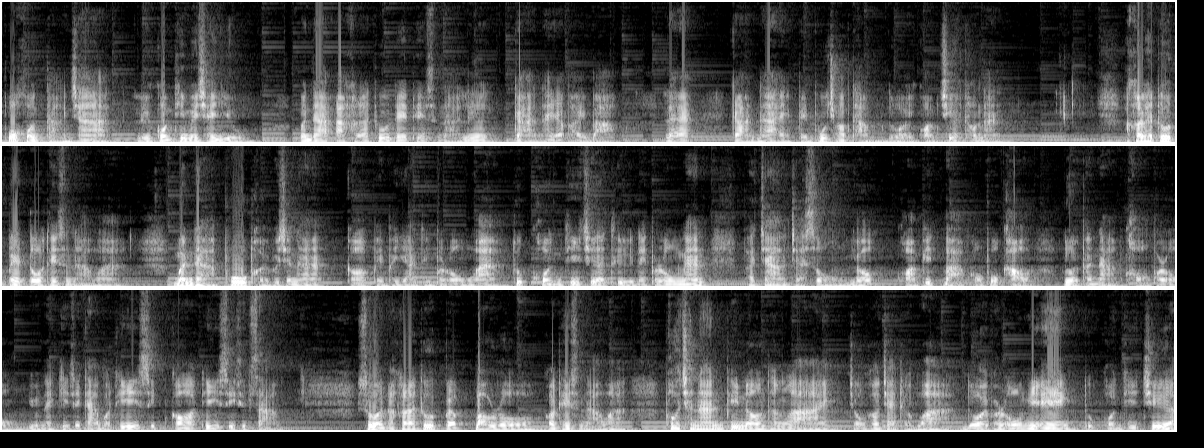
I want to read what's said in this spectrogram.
พวกคนต่างชาติ หรือคนที่ไม่ใช่ยิวบรรดาอัครทูตได้เทศนาเรื่องการให้อภัยบาป และการได้เป็นผู้ชอบธรรมโดยความเชื่อเท่านั้นอัครทูตเปโตรเทศนาว่า บรรดาผู้เผยพระชนะก็เป็นพยานถึงพระองค์ว่าทุกคนที่เชื่อถือในพระองค์นั้น พระเจ้าจะทรงยกความผิดบาปของพวกเขาโดยพระนามของพระองค์ อยู่ในกิจการบทที่ 10 ข้อที่ 43 ส่วนอัครทูตเปาโลก็เทศนาว่า เพราะฉะนั้นพี่น้องทั้งหลายจงเข้าใจเถิดว่า โดยพระองค์นี้เองทุกคนที่เชื่อ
